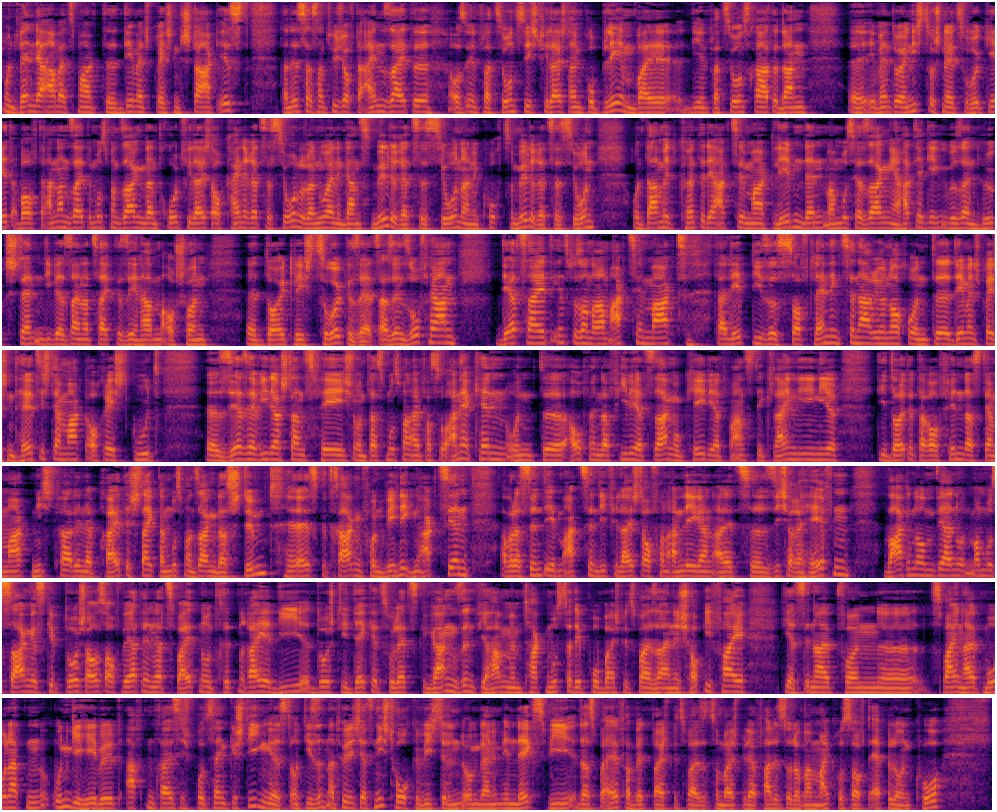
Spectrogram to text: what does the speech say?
und wenn der Arbeitsmarkt äh, dementsprechend stark ist, dann ist das natürlich auf der einen Seite aus Inflationssicht vielleicht ein Problem, weil die Inflationsrate dann äh, eventuell nicht so schnell zurückgeht. Aber auf der anderen Seite muss man sagen, dann droht vielleicht auch keine Rezession oder nur eine ganz milde Rezession, eine kurze milde Rezession. Und damit könnte der Aktienmarkt leben, denn man muss ja sagen, er hat ja gegenüber seinen Höchstständen, die wir seinerzeit gesehen haben, auch schon äh, deutlich zurückgesetzt. Also insofern derzeit, insbesondere am Aktienmarkt, da lebt dieses Soft Landing Szenario noch und äh, dementsprechend hält sich der Markt auch recht gut. Äh, sehr, sehr widerstandsfähig und das muss man einfach so anerkennen. Und äh, auch wenn da viele jetzt sagen, okay, die Advanced Decline Linie, die deutet darauf hin, dass der Markt nicht gerade in der Breite steigt, dann muss man sagen, das stimmt. Er ist getragen von wenigen Aktien, aber das sind eben Aktien, die vielleicht auch von Anlegern als äh, sichere Häfen wahrgenommen werden. Und man muss sagen, es gibt durchaus auch Werte in der zweiten und dritten Reihe, die durch die Decke zuletzt gegangen sind. Wir haben im Tag Musterdepot beispielsweise eine Shopify, die jetzt innerhalb von äh, zweieinhalb Monaten ungehebelt 38 Prozent gestiegen ist. Und die sind natürlich jetzt nicht hochgewichtet in irgendeinem Index, wie das bei Alphabet beispielsweise zum Beispiel der Fall ist oder bei Microsoft, Apple und Co.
